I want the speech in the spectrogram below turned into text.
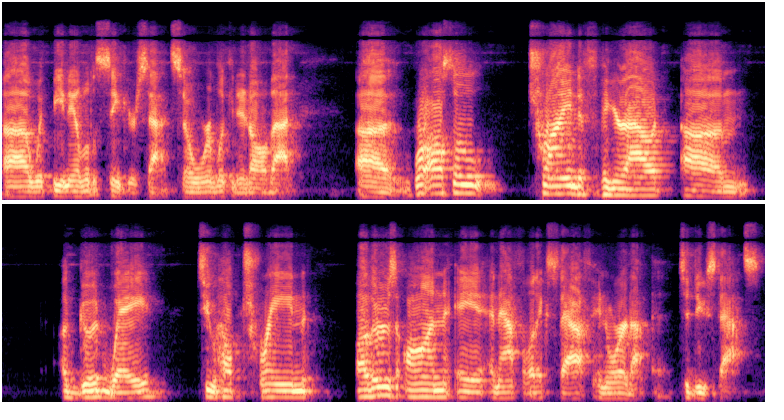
uh, with being able to sync your stats. So we're looking at all that. Uh, we're also trying to figure out um, a good way to help train others on a, an athletic staff in order to, to do stats.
